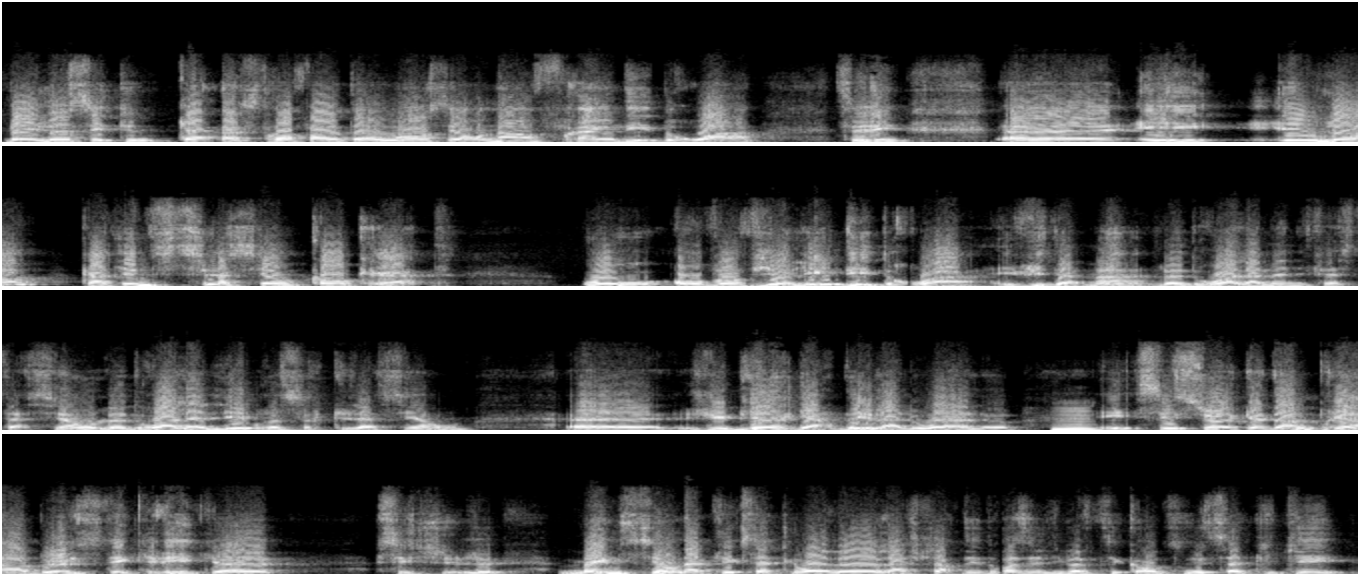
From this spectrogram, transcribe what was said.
ben là c'est une catastrophe à Ottawa c'est on enfreint des droits tu sais Euh, et, et là quand il y a une situation concrète où on va violer des droits, évidemment, le droit à la manifestation, le droit à la libre circulation. Euh, J'ai bien regardé la loi, là. Et c'est sûr que dans le préambule, c'est écrit que le, même si on applique cette loi-là, la Charte des droits et libertés continue de s'appliquer.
